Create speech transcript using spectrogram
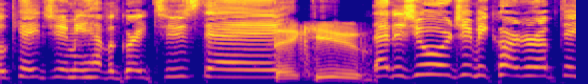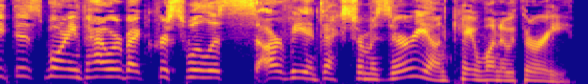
Okay, Jimmy, have a great Tuesday. Thank you. That is your Jimmy Carter update this morning, powered by Chris Willis RV in Dexter, Missouri on K103.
